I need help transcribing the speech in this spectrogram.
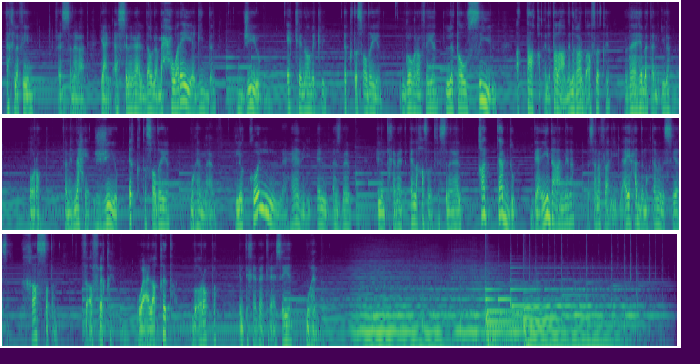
داخلة فين؟ في السنغال. يعني السنغال دولة محورية جدا geo-economically اقتصاديا جغرافيا لتوصيل الطاقة اللي طالعة من غرب أفريقيا ذاهبة إلى أوروبا. فمن ناحية جيو اقتصادية مهمة أوي. لكل هذه الأسباب الانتخابات اللي حصلت في السنغال قد تبدو بعيدة عننا بس أنا في رأيي لأي حد مهتم بالسياسة خاصة في أفريقيا وعلاقتها بأوروبا انتخابات رئاسية مهمة.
